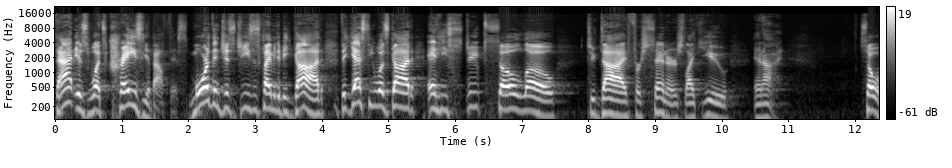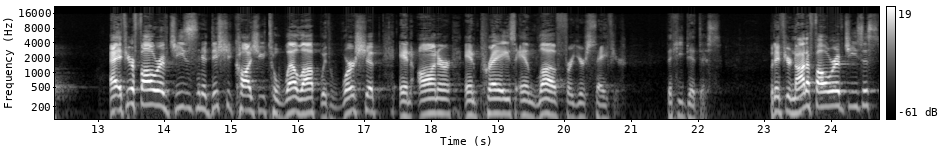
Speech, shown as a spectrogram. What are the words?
That is what's crazy about this. More than just Jesus claiming to be God, that yes, he was God and he stooped so low to die for sinners like you and I. So, uh, if you're a follower of Jesus, and this should cause you to well up with worship and honor and praise and love for your Savior, that He did this. But if you're not a follower of Jesus,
